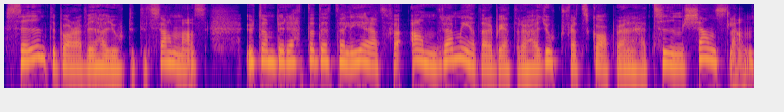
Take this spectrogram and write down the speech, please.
säg inte bara vi har gjort det tillsammans, utan berätta detaljerat vad andra medarbetare har gjort för att skapa den här teamkänslan.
